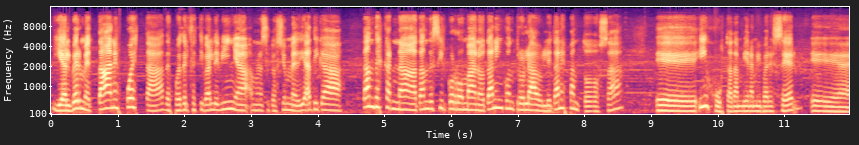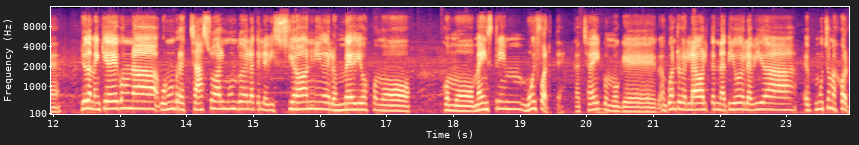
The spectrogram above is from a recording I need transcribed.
Y al verme tan expuesta después del Festival de Viña a una situación mediática tan descarnada, tan de circo romano, tan incontrolable, tan espantosa, eh, injusta también a mi parecer, eh, yo también quedé con, una, con un rechazo al mundo de la televisión y de los medios como como mainstream muy fuerte, ¿cachai? Mm. Como que encuentro que el lado alternativo de la vida es mucho mejor.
